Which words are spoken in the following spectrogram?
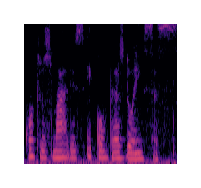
contra os males e contra as doenças.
